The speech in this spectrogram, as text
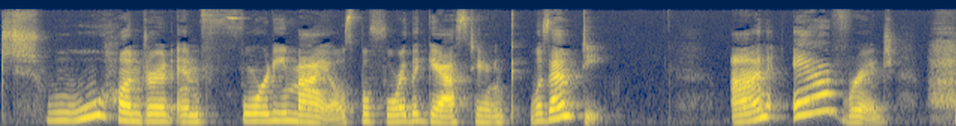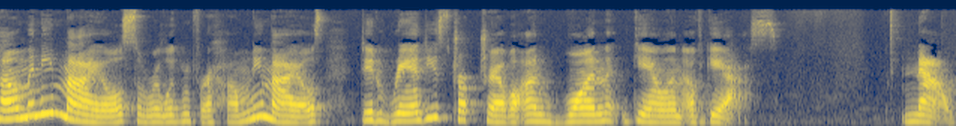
240 miles before the gas tank was empty. On average, how many miles, so we're looking for how many miles, did Randy's truck travel on one gallon of gas? Now,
